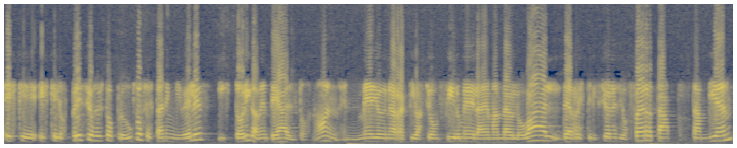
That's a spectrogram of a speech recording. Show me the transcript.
es que, es que los precios de estos productos están en niveles históricamente altos, ¿no? En, en, medio de una reactivación firme de la demanda global, de restricciones de oferta también.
